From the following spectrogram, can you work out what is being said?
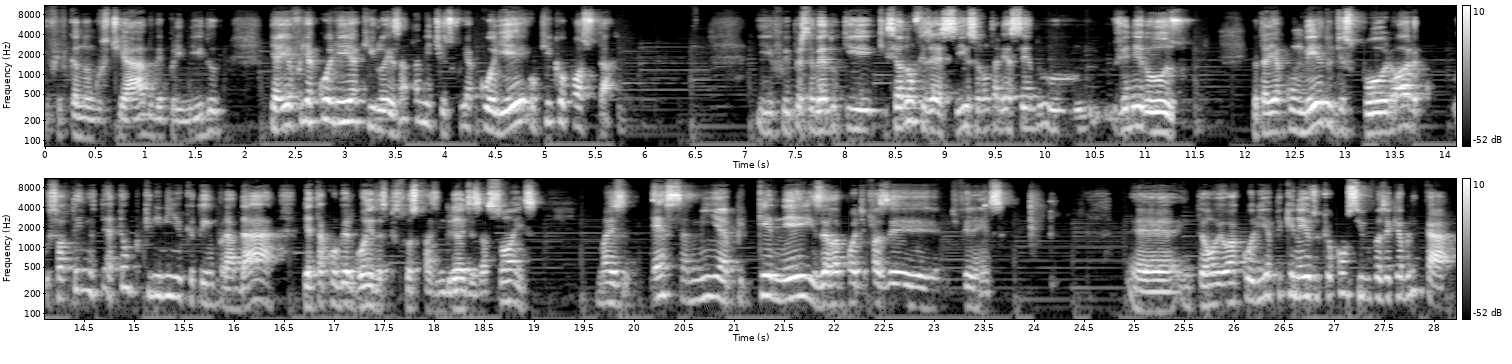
E fui ficando angustiado, deprimido. E aí eu fui acolher aquilo, exatamente isso. Fui acolher o que, que eu posso dar. E fui percebendo que, que se eu não fizesse isso, eu não estaria sendo generoso eu estaria com medo de expor, olha, só tenho, é tão pequenininho que eu tenho para dar, ia estar com vergonha das pessoas que fazem grandes ações, mas essa minha pequenez, ela pode fazer diferença. É, então eu acolhi a pequenez do que eu consigo fazer, que é brincar.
